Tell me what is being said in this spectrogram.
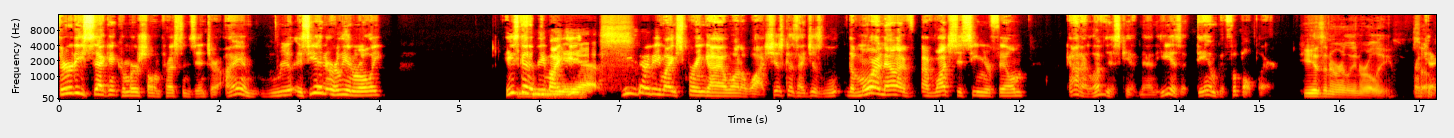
30 second commercial on Preston's Zinter. I am real. Is he an early enrollee? He's going to be my. he's- yes. He's going to be my spring guy I want to watch just because I just the more now I've I've watched his senior film, God, I love this kid, man. He is a damn good football player. He is an early enrollee. So. Okay,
